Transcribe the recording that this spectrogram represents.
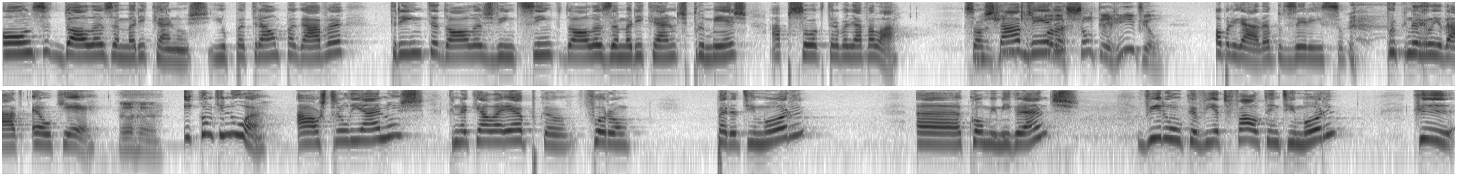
11 dólares americanos e o patrão pagava 30 dólares, 25 dólares americanos por mês à pessoa que trabalhava lá. Só Imagina está a ver. exploração terrível. Obrigada por dizer isso, porque na realidade é o que é. Uhum. E continua. Há australianos que naquela época foram para Timor uh, como imigrantes, viram o que havia de falta em Timor, que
